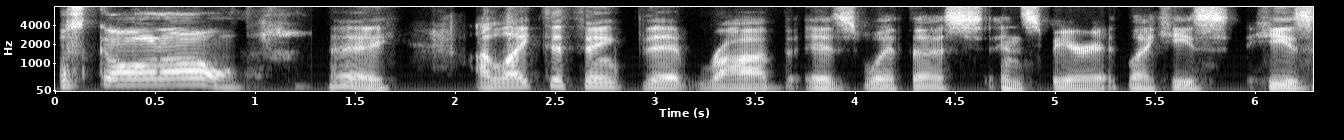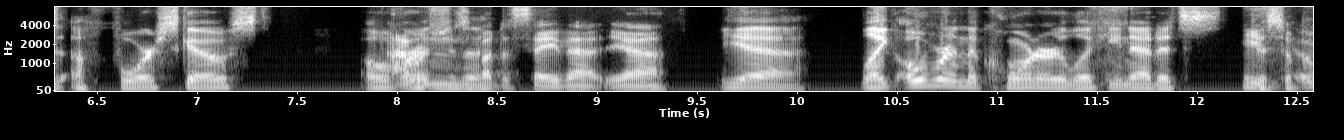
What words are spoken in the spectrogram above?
What's going on? Hey, I like to think that Rob is with us in spirit, like he's he's a force ghost over I was in just the about to say that. Yeah, yeah, like over in the corner looking at its he's over in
